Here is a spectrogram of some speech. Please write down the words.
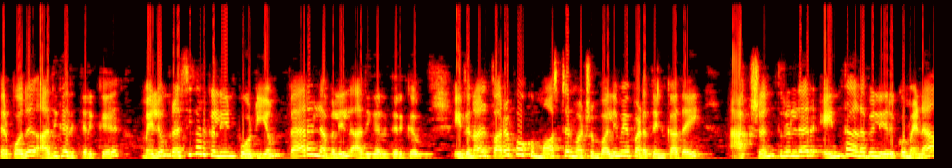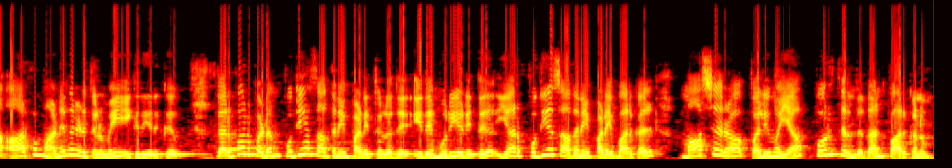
தற்போது அதிகரித்திருக்கு. மேலும் ரசிகர்களின் போட்டியும் வேற லெவலில் அதிகரித்திருக்கு. இதனால் வரப்போக்கும் மாஸ்டர் மற்றும் வலிமை படத்தின் கதை ஆக்ஷன் த்ரில்லர் எந்த அளவில் இருக்கும் என ஆர்வம் அனைவரிடத்திலுமே எகிரியிருக்கு தர்பார் படம் புதிய சாதனை படைத்துள்ளது. இதை முறியடித்து யார் புதிய சாதனை படைப்பார்கள்? மாஸ்டரா வலிமையா? பொறுத்திருந்துதான் பார்க்கணும்.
